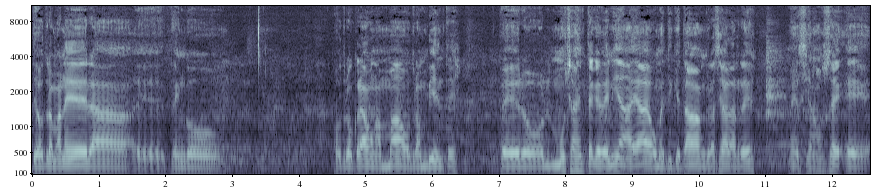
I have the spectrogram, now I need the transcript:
de otra manera, eh, tengo otro crown armado, otro ambiente, pero mucha gente que venía allá o me etiquetaban gracias a la red, me decían, José, eh,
